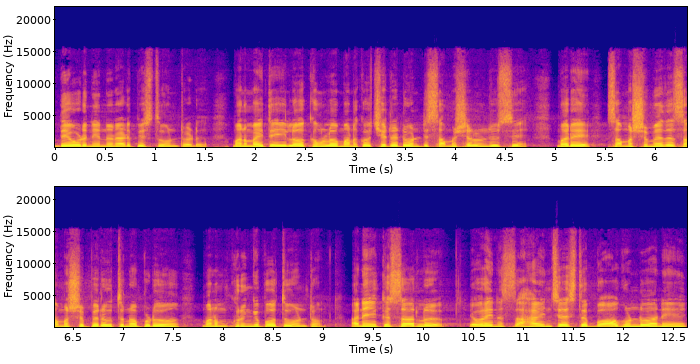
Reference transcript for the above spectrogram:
దేవుడు నిన్ను నడిపిస్తూ ఉంటాడు. మనమైతే ఈ లోకంలో మనకు వచ్చేటటువంటి సమస్యలను చూసి మరి సమస్య మీద సమస్య పెరుగుతున్నప్పుడు మనం కృంగిపోతూ ఉంటాం. అనేక సార్లు ఎవరైనా సహాయం చేస్తే బాగుండు అని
